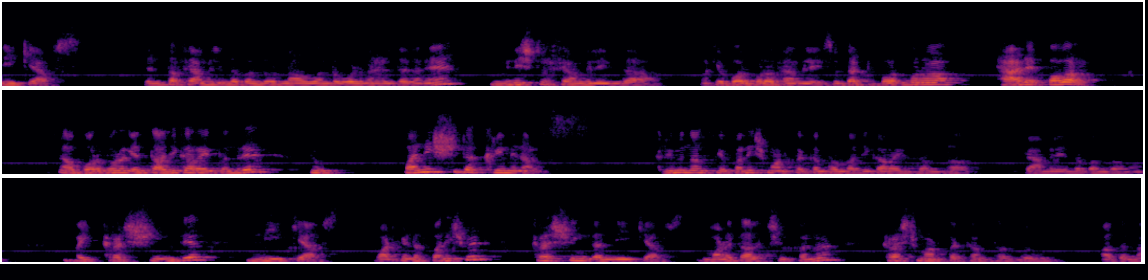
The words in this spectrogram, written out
knee caps ಎಂಥ ಫ್ಯಾಮಿಲಿಯಿಂದ ಬಂದವರು ನಾವು ಅಂತ ಓಲ್ಡ್ ಮ್ಯಾನ್ ಹೇಳ್ತಾ ಇದ್ದಾನೆ ಮಿನಿಸ್ಟರ್ ಫ್ಯಾಮಿಲಿಯಿಂದ okay Borbarua family so that Borbarua had a power ಆ ಬೋರ್ಬರೋಗೆ ಎಂಥ ಅಧಿಕಾರ ಇತ್ತಂದ್ರೆ ಟು ಪನಿಷ್ ದ ಕ್ರಿಮಿನಲ್ಸ್ ಕ್ರಿಮಿನಲ್ಸ್ಗೆ ಪನಿಷ್ ಮಾಡ್ತಕ್ಕಂಥ ಒಂದು ಅಧಿಕಾರ ಇದ್ದಂಥ ಫ್ಯಾಮಿಲಿಯಿಂದ ಬಂದವನು by crushing their knee caps what kind of punishment crushing the knee caps ಮೊಣಕಾಲು ಚಿಪ್ಪನ್ನು ಕ್ರಶ್ ಮಾಡ್ತಕ್ಕಂಥದ್ದು. ಅದನ್ನ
